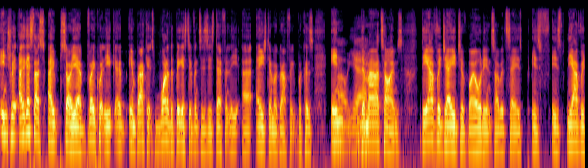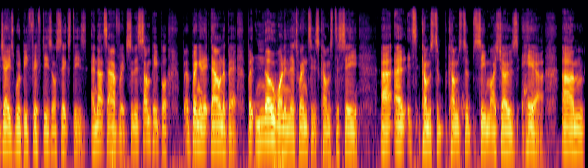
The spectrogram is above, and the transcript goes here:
interest. I guess that's. I sorry. Yeah, very quickly uh, in brackets. One of the biggest differences is definitely uh, age demographic because in oh, yeah. the Maritimes, the average age of my audience, I would say, is is is the average age would be fifties or sixties, and that's average. So there's some people bringing it down a bit, but no one in their twenties comes to see. Uh, and it comes to comes to see my shows here. Um,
